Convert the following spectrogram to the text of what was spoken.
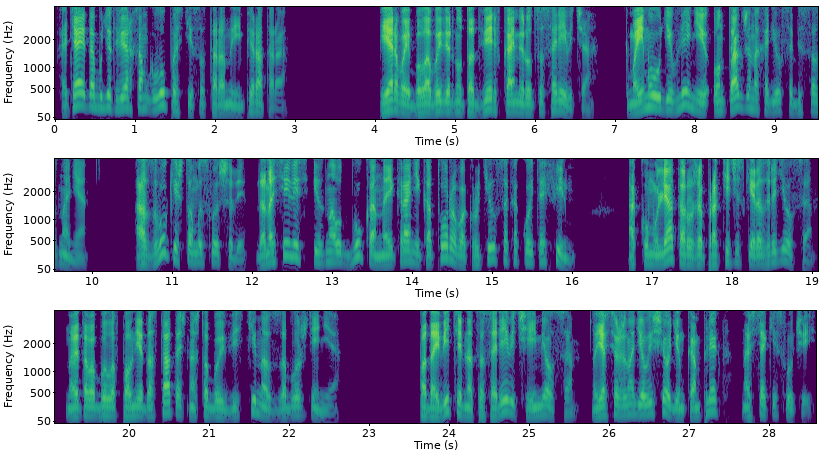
хотя это будет верхом глупости со стороны императора. Первой была вывернута дверь в камеру цесаревича. К моему удивлению, он также находился без сознания. А звуки, что мы слышали, доносились из ноутбука, на экране которого крутился какой-то фильм. Аккумулятор уже практически разрядился, но этого было вполне достаточно, чтобы ввести нас в заблуждение. Подавитель на цесаревиче имелся, но я все же надел еще один комплект на всякий случай.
